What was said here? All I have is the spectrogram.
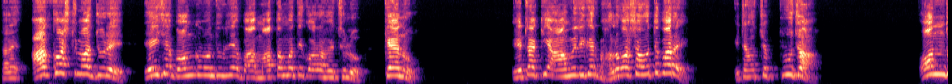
তাহলে আগস্ট মাস জুড়ে এই যে বঙ্গবন্ধু নিয়ে মাতামাতি করা হয়েছিল, কেন? এটা কি আওয়ামী লীগের ভালোবাসা হতে পারে? এটা হচ্ছে পূজা। অন্ধ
